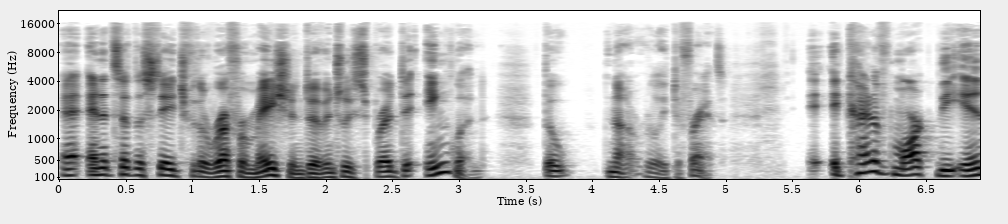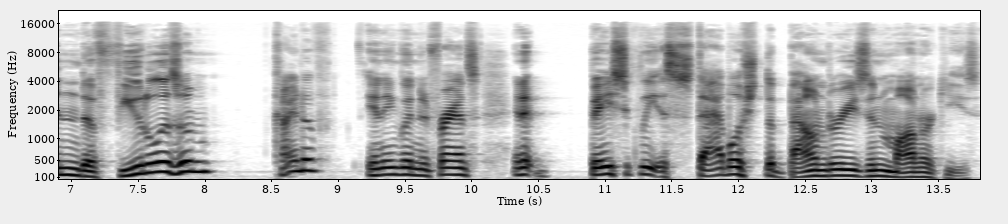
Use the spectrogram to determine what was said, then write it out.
And it set the stage for the Reformation to eventually spread to England, though not really to France. It kind of marked the end of feudalism, kind of, in England and France, and it basically established the boundaries and monarchies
